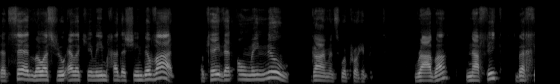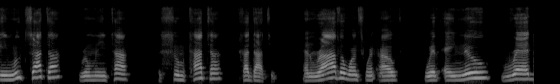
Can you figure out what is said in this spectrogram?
that said Lo asru ela kelim chadashim bilvad. Okay, that only new garments were prohibited. Rava nafik bechimutzata rumita sumkata chadati. And Rava once went out with a new red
